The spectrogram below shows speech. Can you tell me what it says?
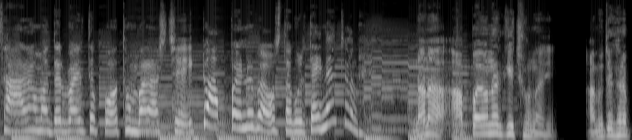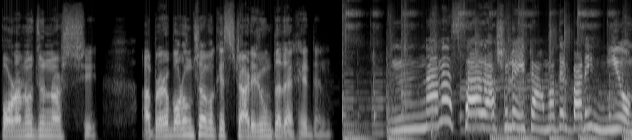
স্যার আমাদের বাড়িতে প্রথমবার আসছে। একটু আপ্যায়নের ব্যবস্থা করি তাই না চল? না না আপ্যায়নের কিছু নাই। আমি তো এখানে পড়ানোর জন্য আসছি। আপনারা বরঞ্চ আমাকে স্টাডি রুমটা দেখাই দেন। না না স্যার আসলে এটা আমাদের বাড়ির নিয়ম।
